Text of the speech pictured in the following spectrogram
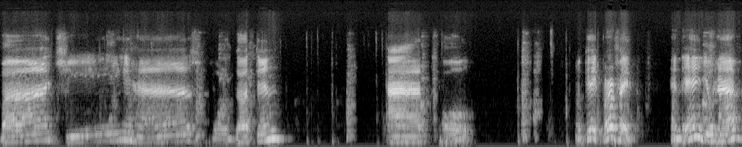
but she has forgotten at all. Okay, perfect. And then you have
